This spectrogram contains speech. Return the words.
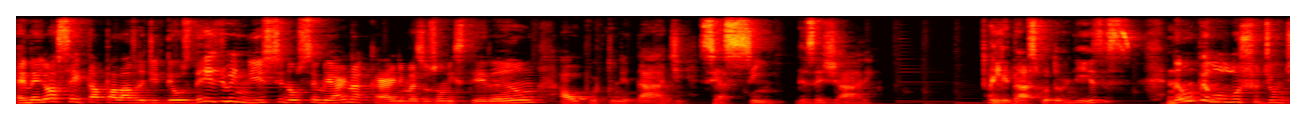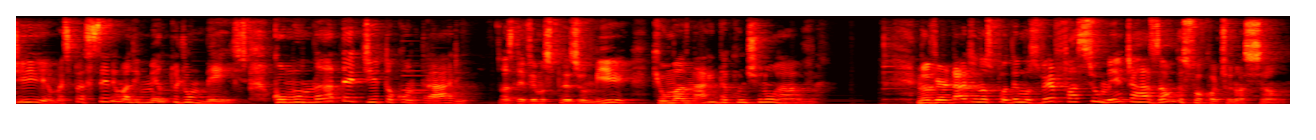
É melhor aceitar a palavra de Deus desde o início e não semear na carne, mas os homens terão a oportunidade se assim desejarem. Ele dá as codornizes, não pelo luxo de um dia, mas para serem um alimento de um mês. Como nada é dito ao contrário, nós devemos presumir que o maná ainda continuava. Na verdade, nós podemos ver facilmente a razão da sua continuação.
